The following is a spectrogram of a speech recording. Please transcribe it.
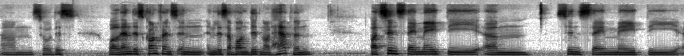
um, so this, well, then this conference in in Lisbon did not happen. But since they made the um, since they made the uh,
